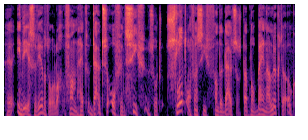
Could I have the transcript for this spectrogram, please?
eh, in de Eerste Wereldoorlog van het Duitse offensief. Een soort slotoffensief van de Duitsers dat nog bijna lukte ook.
